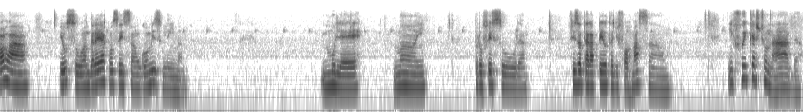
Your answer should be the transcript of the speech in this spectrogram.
Olá, eu sou Andréa Conceição Gomes Lima. Mulher, mãe, professora, fisioterapeuta de formação, e fui questionada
